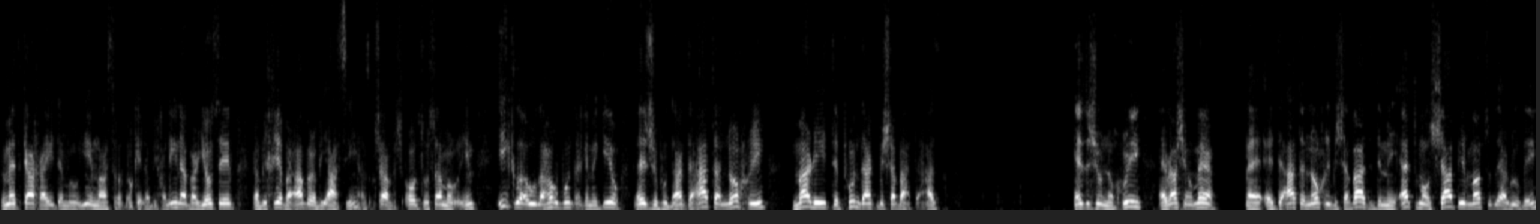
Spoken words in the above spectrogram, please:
באמת ככה הייתם ראויים לעשות. אוקיי, רבי חנינא בר יוסף, רבי חייא בר אבא, רבי אסי, אז עכשיו עוד שלושה מורים, איקלעו להו פונדק, הם הגיעו לאיזשהו פונדק, דעתה נוכרי מרי דפונדק בשבת. אז איזשהו נוכרי, רש"י אומר, דעת הנוכרי בשבת, דמאתמול שפיר מצו לערובי,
